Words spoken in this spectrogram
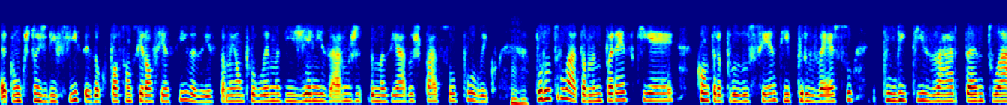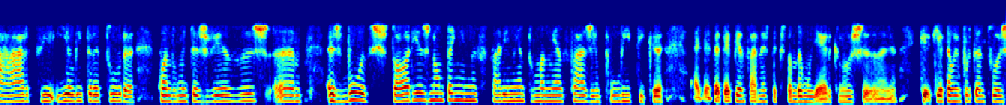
eh, com questões difíceis ou que possam ser ofensivas, e isso também é um problema de higienizarmos demasiado o espaço público. Uhum. Por outro lado, também me parece que é contraproducente e perverso politizar tanto a arte e a literatura, quando muitas vezes um, as boas histórias não têm necessariamente uma mensagem política, até pensar nesta questão da mulher que, nos, eh, que, que é tão importante hoje,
